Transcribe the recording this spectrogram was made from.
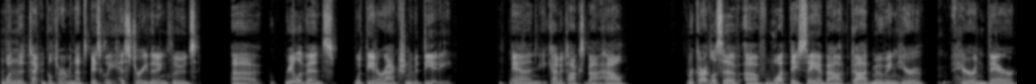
what Mhm. the technical term, and that's basically history that includes uh, real events with the interaction of a deity and he kind of talks about how regardless of of what they say about God moving here here and there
